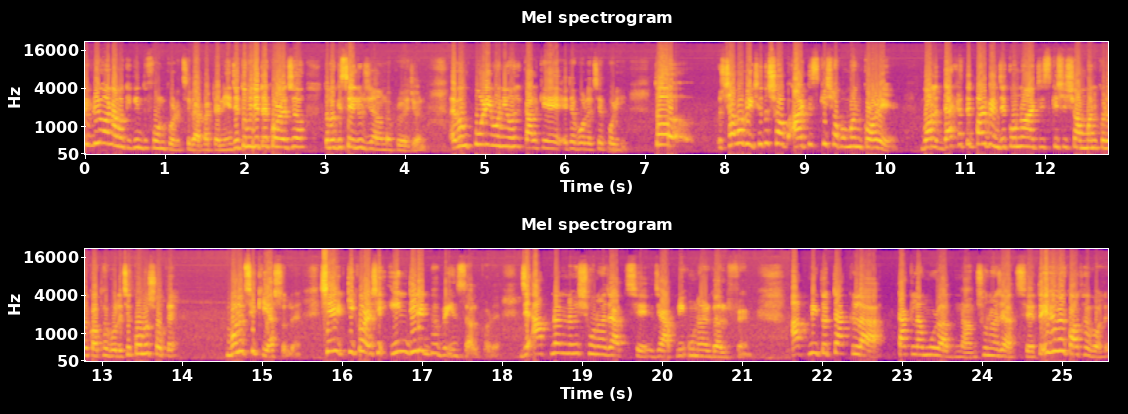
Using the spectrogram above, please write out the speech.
এভরিওয়ান আমাকে কিন্তু ফোন করেছে ব্যাপারটা নিয়ে, যে তুমি যেটা করেছ, তোমাকে সেলুট জানানো প্রয়োজন। এবং পরিমণিও কালকে এটা বলেছে, পরি। তো স্বাভাবিক, সে তো সব আর্টিস্টকে সব অপমান করে। বল, দেখাতে পারবেন যে কোনো আর্টিস্টকে সে সম্মান করে কথা বলেছে, কোনো শোতে। বলেছে কি আসলে? সে কি করে? সে ইনডিরেক্ট ভাবে ইনসাল্ট করে যে আপনার নামে শোনা যাচ্ছে যে আপনি উনার গার্লফ্রেন্ড আপনি তো টাকলা টাকলা মুরাদ নাম শোনা যাচ্ছে। তো এইভাবে কথা বলে।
